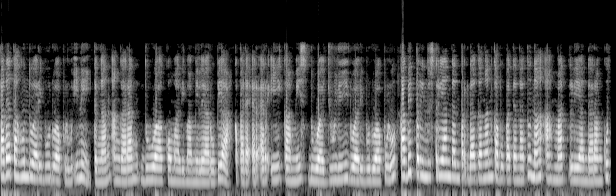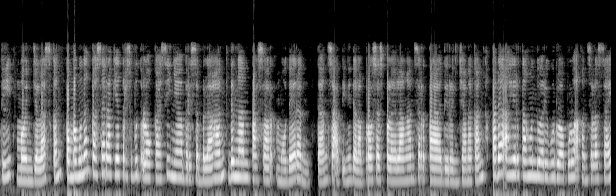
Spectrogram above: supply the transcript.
pada tahun 2020 ini dengan anggaran 2,5 miliar rupiah. Kepada RRI Kamis 2 Juli 2020, Kabit Perindustrian dan Perdagangan Kabupaten Natuna Ahmad Liandarangkuti menjelaskan pembangunan pasar rakyat tersebut lokasinya bersebelahan dengan pasar modern dan saat ini dalam proses pelelangan serta direncanakan pada akhir tahun 2020 akan selesai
